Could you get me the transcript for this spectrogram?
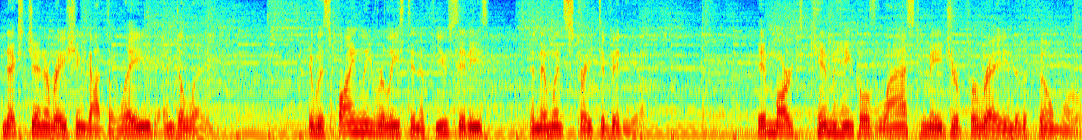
Next Generation got delayed and delayed. It was finally released in a few cities and then went straight to video. It marked Kim Henkel's last major foray into the film world.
